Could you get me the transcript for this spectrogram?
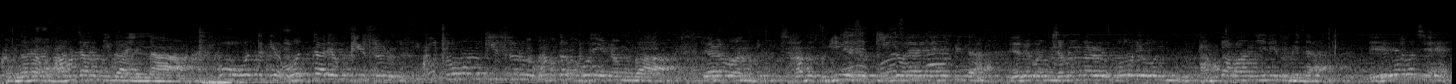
그 사람 환장기가 있나? 뭐 어떻게 원자력 기술 그 좋은 기술을 갖다 버리는가? 여러분 사도 위에서 기도해야 됩니다. 여러분 정말 어려운 답답한 일입니다. 네 번째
